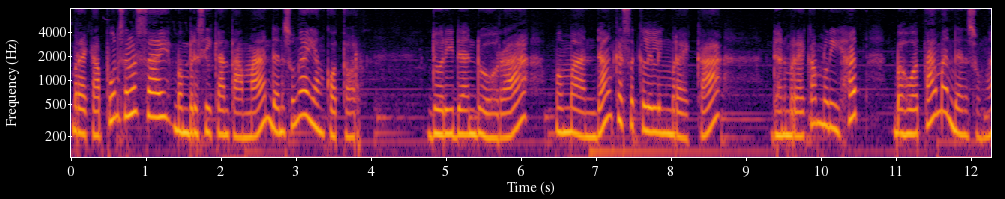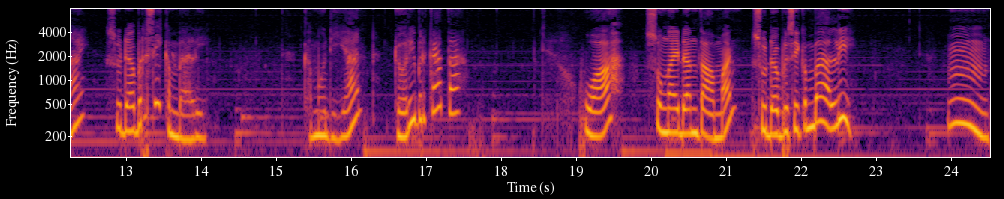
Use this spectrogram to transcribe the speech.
mereka pun selesai membersihkan taman dan sungai yang kotor. Dori dan Dora memandang ke sekeliling mereka, dan mereka melihat bahwa taman dan sungai sudah bersih kembali. Kemudian, Dori berkata, "Wah, sungai dan taman sudah bersih kembali. Hmm,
